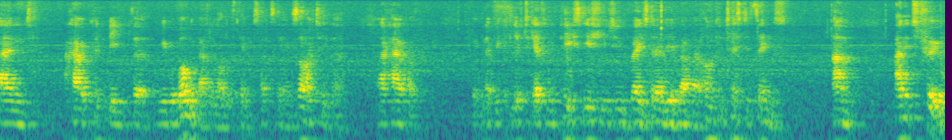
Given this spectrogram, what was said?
and how it could be that wrong about a lot of things. That's the anxiety that I have of know, we could live together in peace, the issues you raised earlier about like, uncontested things. Um, and it's true,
